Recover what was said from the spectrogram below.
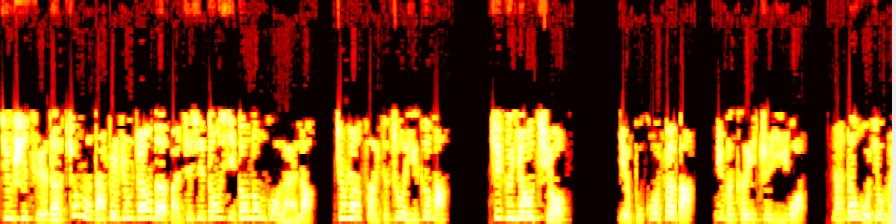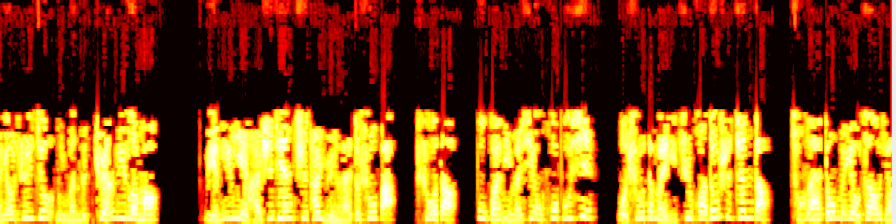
就是觉得这么大费周章的把这些东西都弄过来了，就让嫂子做一个吗？这个要求也不过分吧？你们可以质疑我。难道我就没有追究你们的权利了吗？连丽也还是坚持他原来的说法，说道：“不管你们信或不信，我说的每一句话都是真的，从来都没有造谣。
